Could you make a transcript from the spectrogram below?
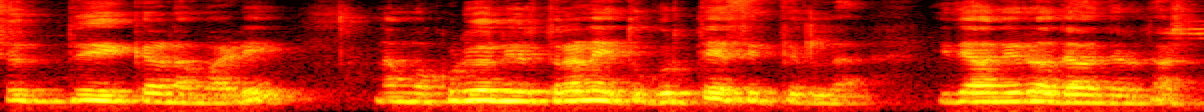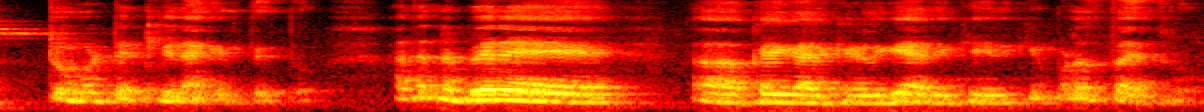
ಶುದ್ಧೀಕರಣ ಮಾಡಿ ನಮ್ಮ ಕುಡಿಯೋ ನೀರು ಥರನೇ ಇತ್ತು, ಗುರುತೇ ಸಿಗ್ತಿರಲಿಲ್ಲ. ಇದ್ಯಾವ ನೀರು ಅದ್ಯಾವ ನೀರು ಅಷ್ಟು ಮಟ್ಟಿಗೆ ಕ್ಲೀನಾಗಿರ್ತಿತ್ತು ಅದನ್ನು ಬೇರೆ ಕೈಗಾರಿಕೆಗಳಿಗೆ ಅದಕ್ಕೆ ಇದಕ್ಕೆ ಬಳಸ್ತಾ ಇದ್ರು.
